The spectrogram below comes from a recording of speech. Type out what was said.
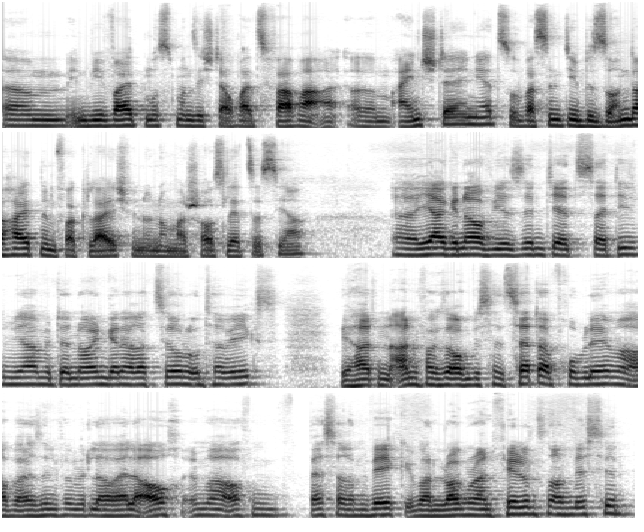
Ähm, inwieweit muss man sich da auch als Fahrer ähm, einstellen jetzt? So, was sind die Besonderheiten im Vergleich, wenn du nochmal schaust, letztes Jahr? Äh, ja, genau. Wir sind jetzt seit diesem Jahr mit der neuen Generation unterwegs. Wir hatten anfangs auch ein bisschen Setup-Probleme, aber da sind wir mittlerweile auch immer auf einem besseren Weg. Über den Long Run fehlt uns noch ein bisschen.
